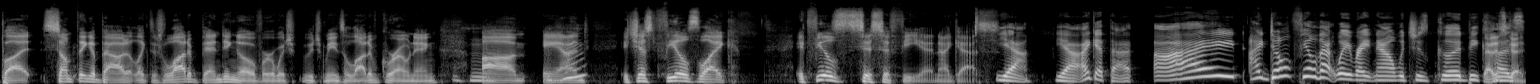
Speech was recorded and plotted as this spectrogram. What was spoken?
but something about it like there's a lot of bending over which which means a lot of groaning. Mm-hmm. Um mm-hmm. and it just feels like it feels Sisyphean, I guess. yeah yeah i get that i i don't feel that way right now which is good because good.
